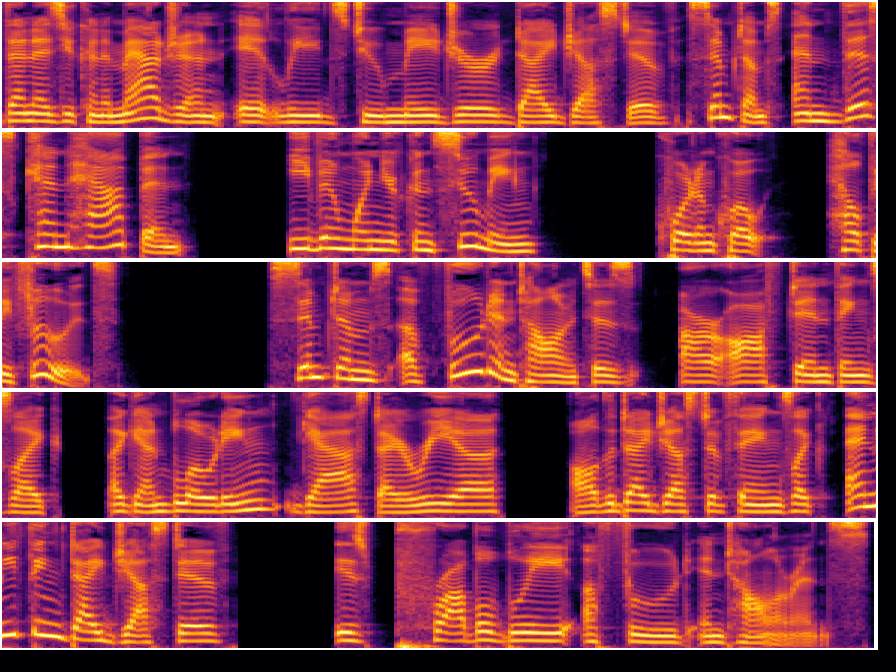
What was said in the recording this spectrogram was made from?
then as you can imagine, it leads to major digestive symptoms. And this can happen even when you're consuming quote unquote healthy foods. Symptoms of food intolerances are often things like, again, bloating, gas, diarrhea, all the digestive things, like anything digestive is probably a food intolerance.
